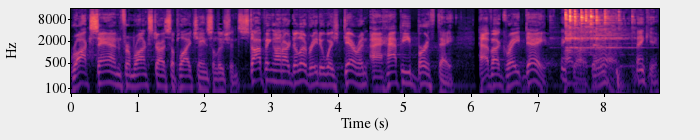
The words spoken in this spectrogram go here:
Roxanne from Rockstar Supply Chain Solutions, stopping on our delivery to wish Darren a happy birthday. Have a great day. Thanks, Roxanne. Thank you.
